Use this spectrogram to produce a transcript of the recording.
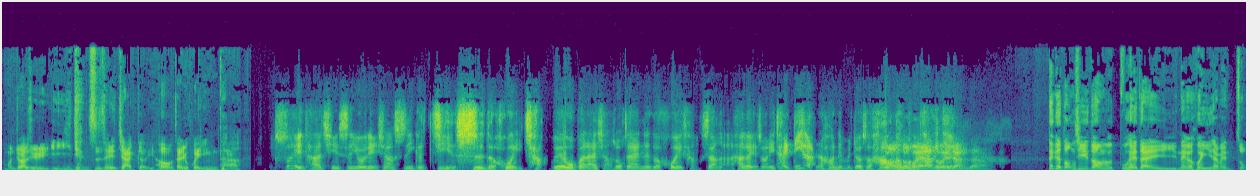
我们就要去一一检视这些价格以后再去回应他。所以它其实有点像是一个解释的会场，因为我本来想说在那个会场上啊，他跟你说你太低了，然后你们就说好，都会啊，都会这样子啊。那个东西这种不会在那个会议上面做，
